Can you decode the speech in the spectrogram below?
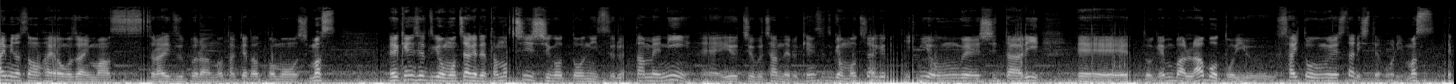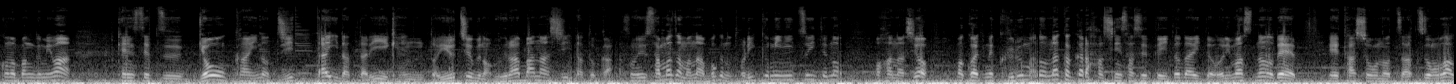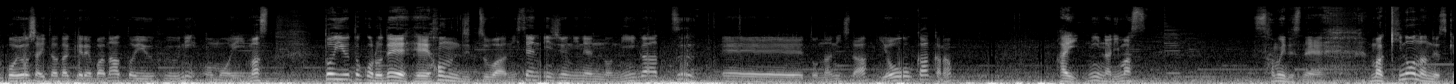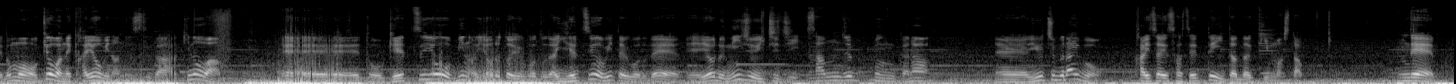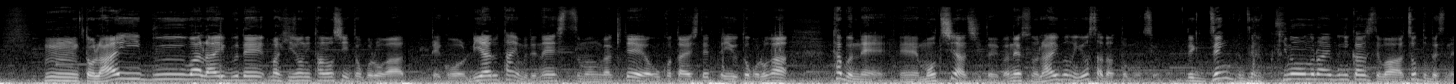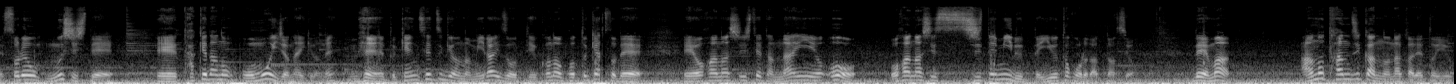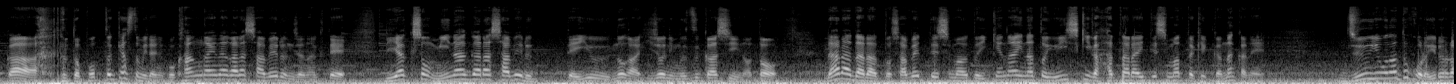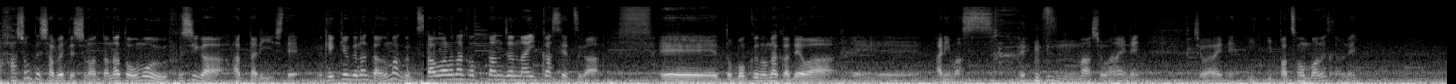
はい皆さんおはようございます。スライズプランの武田と申します、えー、建設業を持ち上げて楽しい仕事にするために、えー、YouTube チャンネル建設業を持ち上げる TV を運営したり、えー、っと現場ラボというサイトを運営したりしております。でこの番組は建設業界の実態だったり、と YouTube の裏話だとかそういうさまざまな僕の取り組みについてのお話を、まあ、こうやってね車の中から発信させていただいております。なので、え多少の雑音はご容赦いただければなというふうに思います。というところで、えー、本日は2022年の2月、えー、と何日だ？8日かな？はいになります。寒いですね。まあ、昨日なんですけども今日はね火曜日なんですが昨日はえーと、月曜日の夜ということで 月曜日ということで、え、夜21時30分から、えー、YouTube ライブを開催させていただきました。でうんとライブはライブで、まあ、非常に楽しいところがあってこうリアルタイムで、ね、質問が来てお答えしてっていうところが多分ね、えー、持ち味というかねそのライブの良さだと思うんですよ。で前昨日のライブに関してはちょっとですねそれを無視して、えー、武田の思いじゃないけどね、えーと、建設業の未来像っていうこのポッドキャストで、えー、お話ししてた内容をお話ししてみるっていうところだったんですよ。でまああの短時間の中でというか ポッドキャストみたいにこう考えながら喋るんじゃなくてリアクションを見ながら喋るっていうのが非常に難しいのとだらだらと喋ってしまうといけないなという意識が働いてしまった結果なんかね重要なところいろいろはしょって喋ってしまったなと思う節があったりして結局なんかうまく伝わらなかったんじゃないか説が、えー、と僕の中では、えー、あります。まあしょうがないね。しょうがないね。一発本番ですからね。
